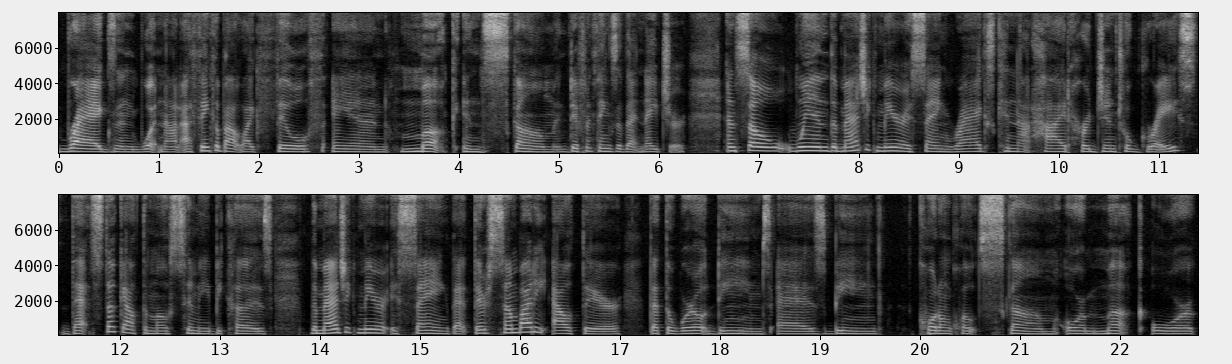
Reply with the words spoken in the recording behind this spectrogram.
rags and whatnot, I think about like filth and muck and scum and different things of that nature. And so when the magic mirror is saying rags cannot hide her gentle grace, that stuck out the most to me because the magic mirror is saying that there's somebody out there that the world deems as being quote unquote scum or muck or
